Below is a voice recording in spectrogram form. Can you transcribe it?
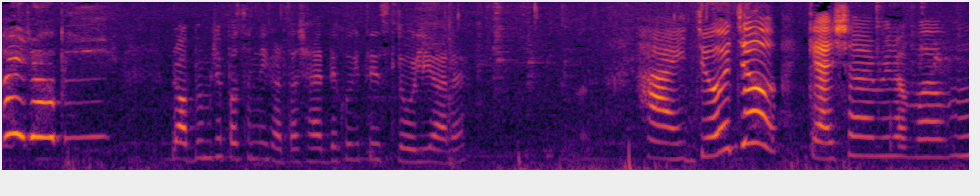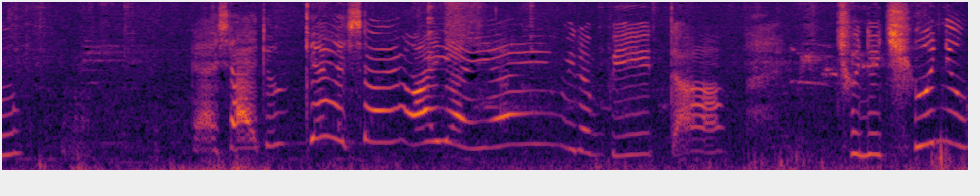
हाय रॉबी रॉबी मुझे पसंद नहीं करता। शायद देखो कितनी स्लोली आ रहा है। हाय जो जो कैसा है मेरा बाबू कैसा तू कैसा आई आई आई मेरा बेटा छुनू छुनू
